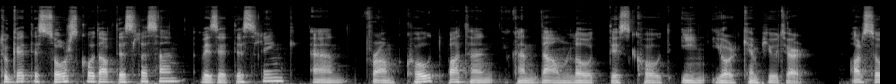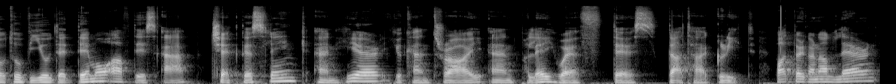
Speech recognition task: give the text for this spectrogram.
To get the source code of this lesson, visit this link and from code button, you can download this code in your computer. Also to view the demo of this app, check this link and here you can try and play with this data grid. What we're gonna learn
